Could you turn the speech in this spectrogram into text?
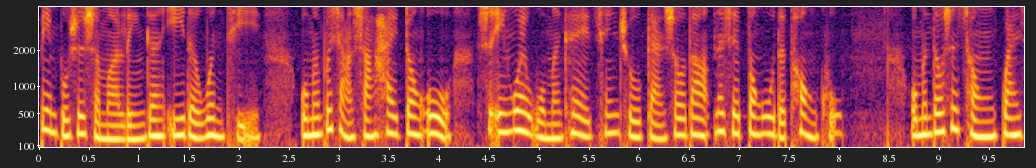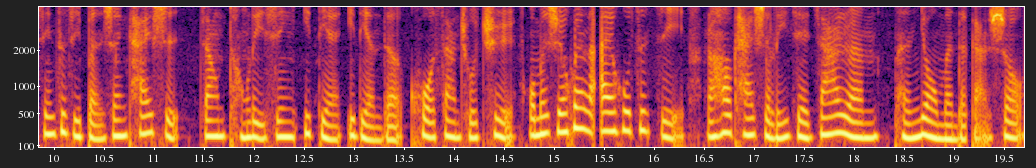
并不是什么零跟一的问题。我们不想伤害动物，是因为我们可以清楚感受到那些动物的痛苦。”我们都是从关心自己本身开始，将同理心一点一点地扩散出去。我们学会了爱护自己，然后开始理解家人、朋友们的感受，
